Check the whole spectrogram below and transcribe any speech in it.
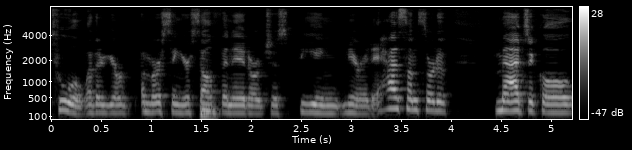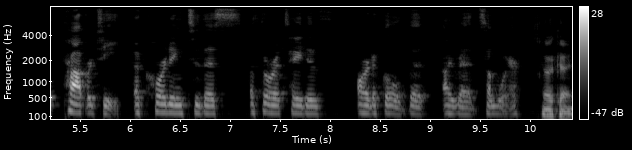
tool, whether you're immersing yourself mm. in it or just being near it. It has some sort of magical property, according to this authoritative article that I read somewhere. Okay,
